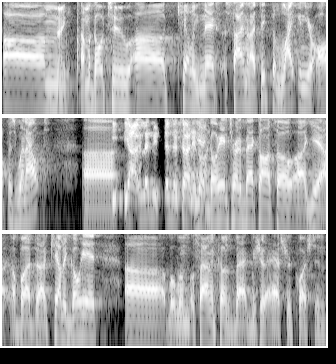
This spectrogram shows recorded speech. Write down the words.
Um, I'm gonna go to uh, Kelly next. Simon, I think the light in your office went out. Uh, yeah, let me just turn it yeah, on. go ahead and turn it back on. So uh, yeah, but uh, Kelly, go ahead. Uh, but when Simon comes back, be sure to ask your question.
